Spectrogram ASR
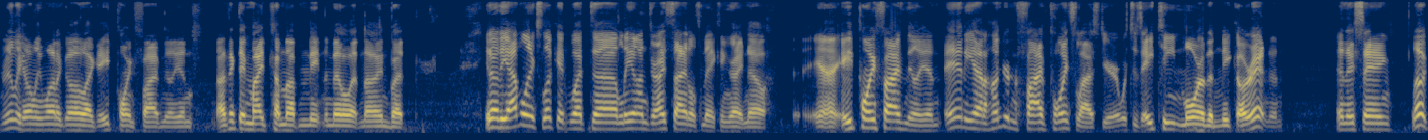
really only want to go like 8.5 million. I think they might come up and meet in the middle at nine, but you know the Avalanche look at what uh, Leon Draisaitl's making right now. Yeah, 8.5 million, and he had 105 points last year, which is 18 more than Mikko Rantanen. And they're saying, look,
